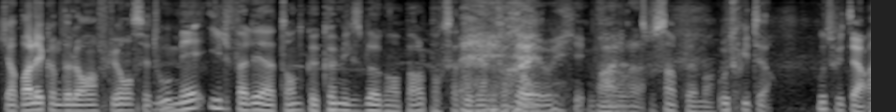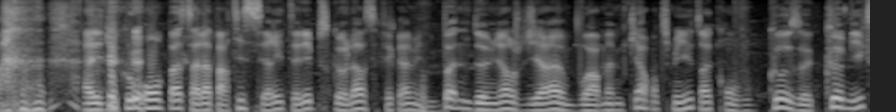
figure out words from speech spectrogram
qui en parlaient comme de leur influence et tout. Mais il fallait attendre que Comics Blog en parle pour que ça devienne vrai. Eh oui, Voilà, voilà. tout simplement. Ou Twitter. Ou Twitter. Allez, du coup, on passe à la partie série télé, puisque là, ça fait quand même une bonne demi-heure, je dirais, voire même 40 minutes hein, qu'on vous cause comics.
